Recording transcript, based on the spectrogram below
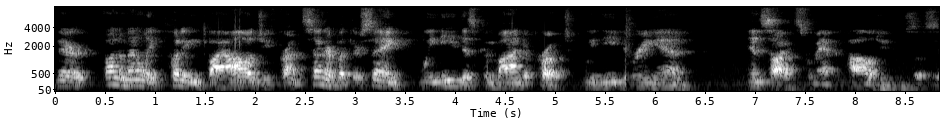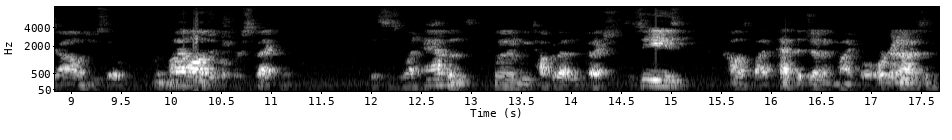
They're fundamentally putting biology front and center, but they're saying we need this combined approach. We need to bring in insights from anthropology, from sociology. So, from a biological perspective, this is what happens when we talk about infectious disease caused by pathogenic microorganisms,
